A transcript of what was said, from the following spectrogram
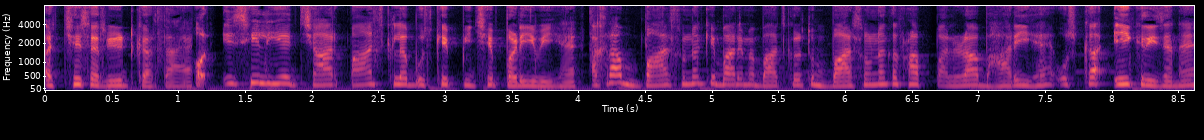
अच्छे से रीड करता है और इसीलिए चार पाँच क्लब उसके पीछे पड़ी हुई है। अगर आप बार्सोना के बारे में बात करो तो बार्सोना का थोड़ा पलड़ा भारी है, उसका एक रीजन है,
